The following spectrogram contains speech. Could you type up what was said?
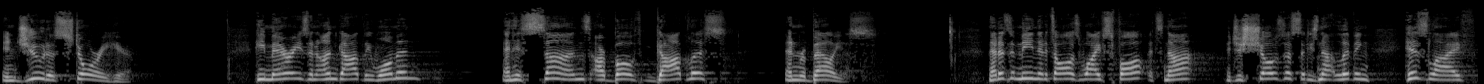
in Judah's story here. He marries an ungodly woman, and his sons are both godless and rebellious. That doesn't mean that it's all his wife's fault. It's not. It just shows us that he's not living his life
